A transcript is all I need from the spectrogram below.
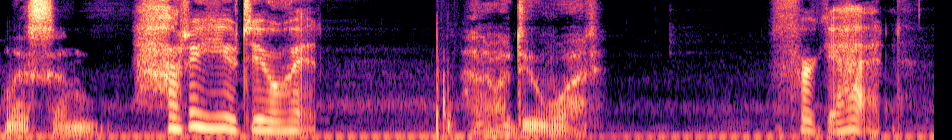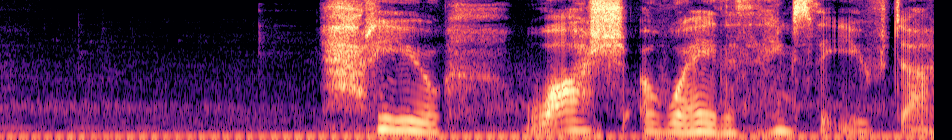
Listen, How do you do it? how do I do what? Forget. How do you wash away the things that you've done?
